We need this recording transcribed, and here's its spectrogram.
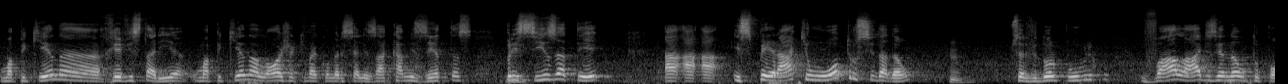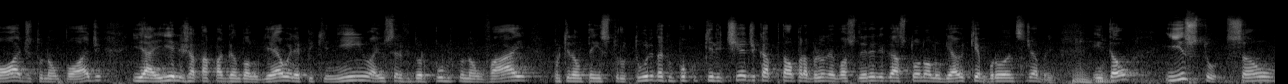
uma pequena revistaria, uma pequena loja que vai comercializar camisetas, precisa ter a, a, a esperar que um outro cidadão, hum. servidor público, vá lá dizer, não, tu pode, tu não pode, e aí ele já está pagando aluguel, ele é pequenininho, aí o servidor público não vai, porque não tem estrutura, e daqui a pouco o que ele tinha de capital para abrir o negócio dele, ele gastou no aluguel e quebrou antes de abrir. Uhum. Então, isto são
